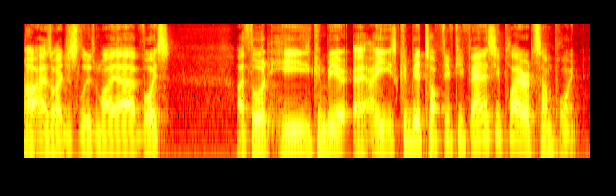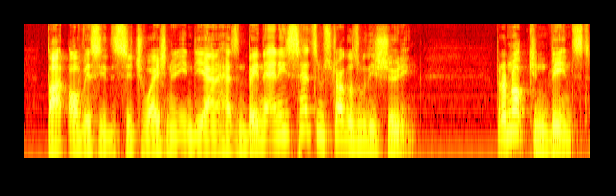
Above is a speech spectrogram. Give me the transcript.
as I just lose my uh, voice. I thought he can be he can be a top 50 fantasy player at some point. But obviously the situation in Indiana hasn't been there and he's had some struggles with his shooting. But I'm not convinced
